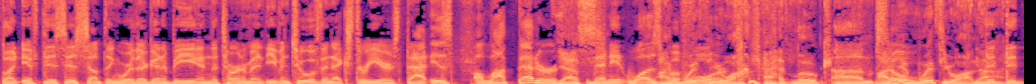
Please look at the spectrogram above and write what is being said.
But if this is something where they're going to be in the tournament, even two of the next three years, that is a lot better Yes. than it was before. I'm before. with you on that, Luke. Um, I am with you on that. The, the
